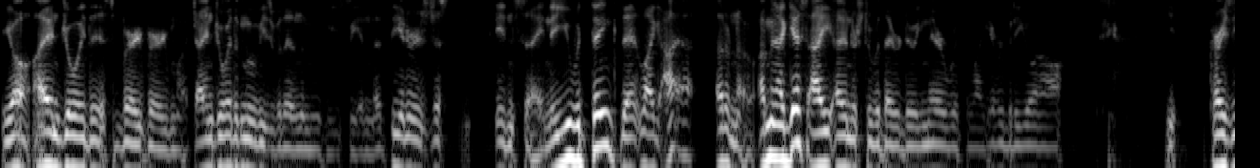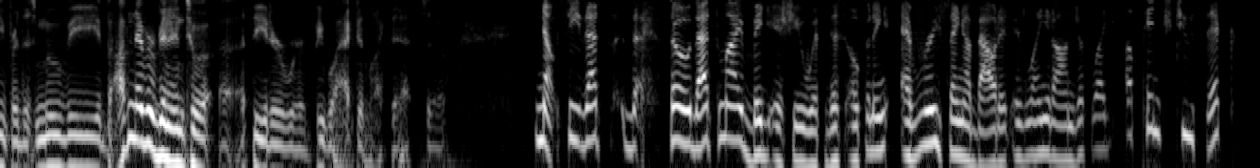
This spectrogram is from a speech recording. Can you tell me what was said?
y'all I enjoy this very very much. I enjoy the movies within the movies, and the theater is just insane. Now, you would think that like I I don't know. I mean, I guess I, I understood what they were doing there with like everybody going all crazy for this movie, but I've never been into a, a theater where people acted like that. So No, see, that's th- so that's my big issue with this opening. Everything about it is laying it on just like a pinch too thick.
